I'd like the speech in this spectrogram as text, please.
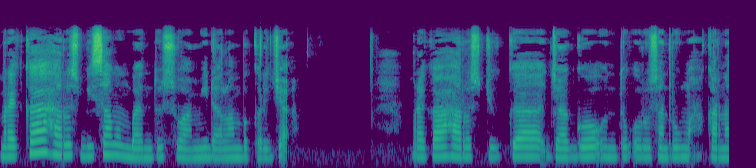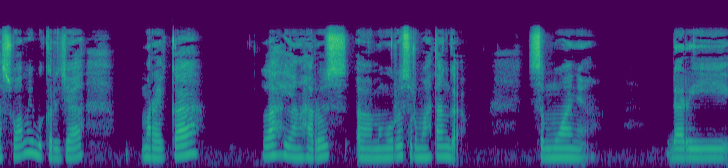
Mereka harus bisa membantu suami dalam bekerja mereka harus juga jago untuk urusan rumah. Karena suami bekerja mereka lah yang harus uh, mengurus rumah tangga semuanya. Dari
